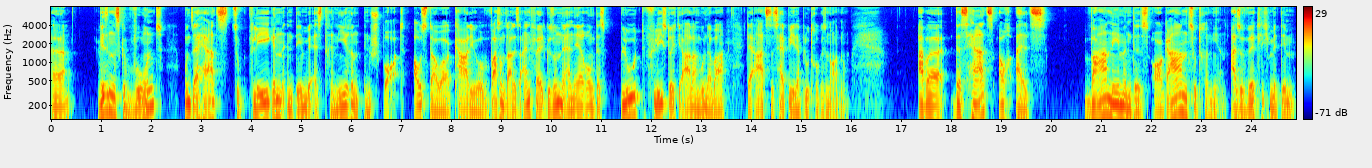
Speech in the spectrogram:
Äh, wir sind es gewohnt, unser Herz zu pflegen, indem wir es trainieren in Sport. Ausdauer, Cardio, was uns alles einfällt, gesunde Ernährung, das Blut fließt durch die Adern wunderbar, der Arzt ist happy, der Blutdruck ist in Ordnung. Aber das Herz auch als wahrnehmendes Organ zu trainieren, also wirklich mit dem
